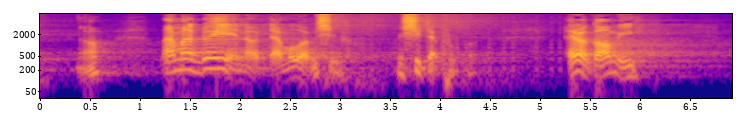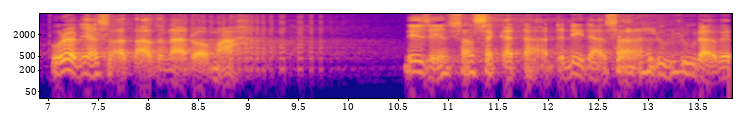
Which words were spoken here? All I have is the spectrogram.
။နော်။တမန်တွေးရင်တော့တမိုးကမရှိဘူးမရှိတတ်ဘူးအဲ့တော့ကောင်းပြီဘုရားမြတ်စွာသာသနာတော်မှာ နေ့စဉ်ဆန်းဆက်ကတာတနေ့တာဆန်းလူလူတာပဲ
